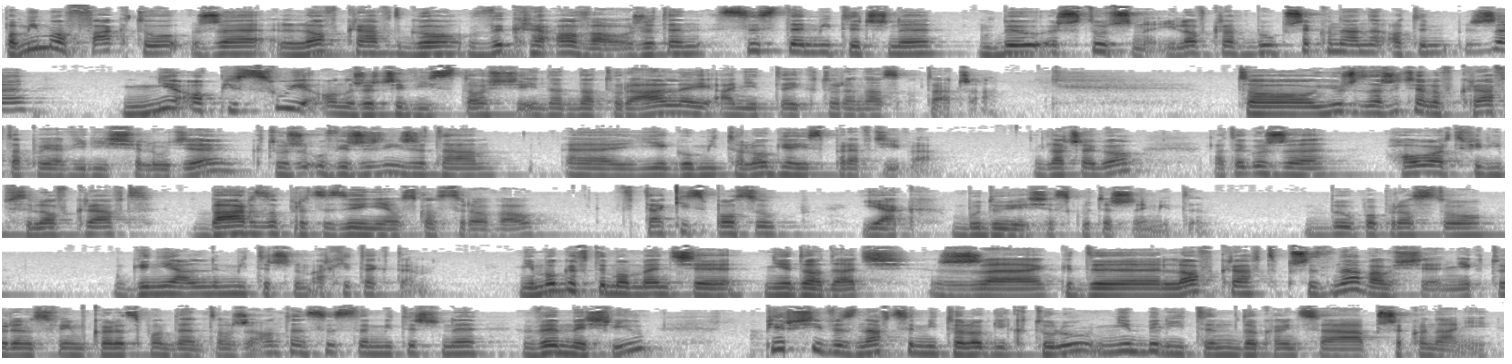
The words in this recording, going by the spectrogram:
Pomimo faktu, że Lovecraft go wykreował, że ten system mityczny był sztuczny i Lovecraft był przekonany o tym, że nie opisuje on rzeczywistości nadnaturalnej ani tej, która nas otacza. To już za życia Lovecrafta pojawili się ludzie, którzy uwierzyli, że ta e, jego mitologia jest prawdziwa. Dlaczego? Dlatego, że Howard Phillips Lovecraft bardzo precyzyjnie ją skonstruował w taki sposób, jak buduje się skuteczne mity. Był po prostu genialnym, mitycznym architektem. Nie mogę w tym momencie nie dodać, że gdy Lovecraft przyznawał się niektórym swoim korespondentom, że on ten system mityczny wymyślił, pierwsi wyznawcy mitologii Cthulhu nie byli tym do końca przekonani.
